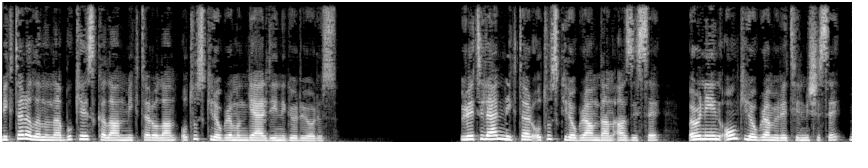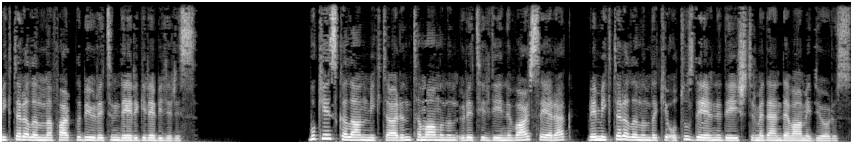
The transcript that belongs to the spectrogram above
miktar alanına bu kez kalan miktar olan 30 kilogramın geldiğini görüyoruz. Üretilen miktar 30 kilogramdan az ise, örneğin 10 kilogram üretilmiş ise, miktar alanına farklı bir üretim değeri girebiliriz. Bu kez kalan miktarın tamamının üretildiğini varsayarak ve miktar alanındaki 30 değerini değiştirmeden devam ediyoruz.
